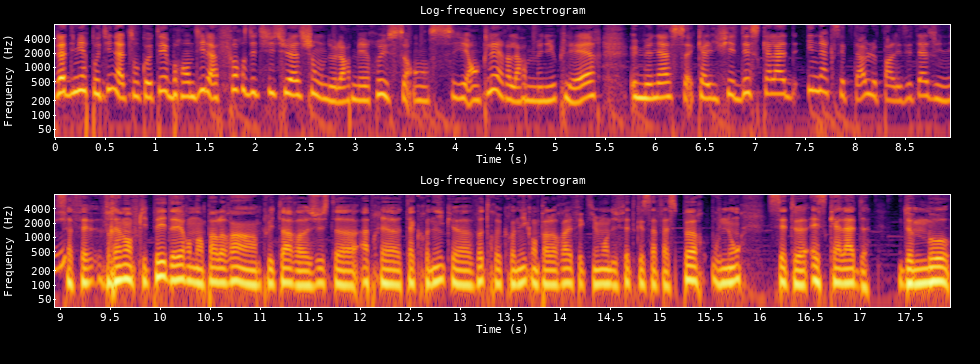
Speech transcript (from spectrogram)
Vladimir Poutine a de son côté brandi la force de situation de l'armée russe, en, en clair l'arme nucléaire, une menace qualifiée d'escalade inacceptable par les États-Unis. Ça fait vraiment flipper. D'ailleurs, on en parlera hein, plus tard, euh, juste euh, après ta chronique, votre chronique. On parlera effectivement du fait que ça fasse peur ou non cette escalade de mots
